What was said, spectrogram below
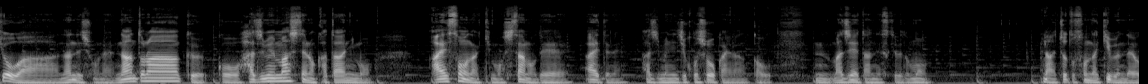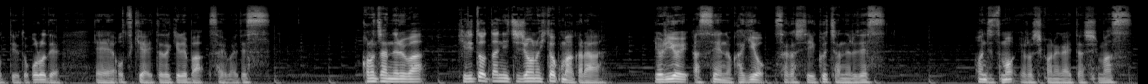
今日は何でしょうね。なんとなくこう初めましての方にも会えそうな気もしたのであえてね初めに自己紹介なんかを、うん、交えたんですけれども。まあちょっとそんな気分だよっていうところで、えー、お付き合いいただければ幸いです。このチャンネルは切り取った日常の一コマからより良い明日への鍵を探していくチャンネルです。本日もよろしくお願いいたします。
